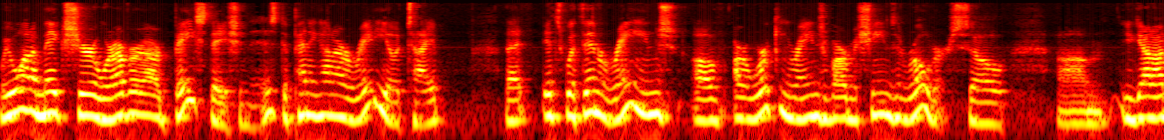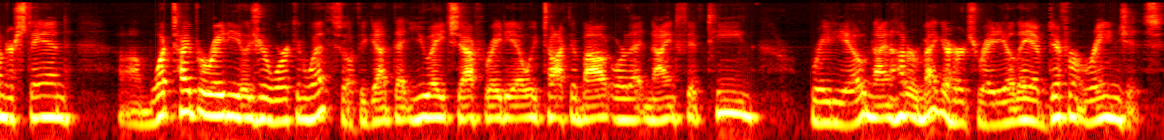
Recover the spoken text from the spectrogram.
we want to make sure wherever our base station is, depending on our radio type, that it's within range of our working range of our machines and rovers. So um, you got to understand um, what type of radios you're working with. So if you got that UHF radio we talked about or that 915 radio, 900 megahertz radio, they have different ranges.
